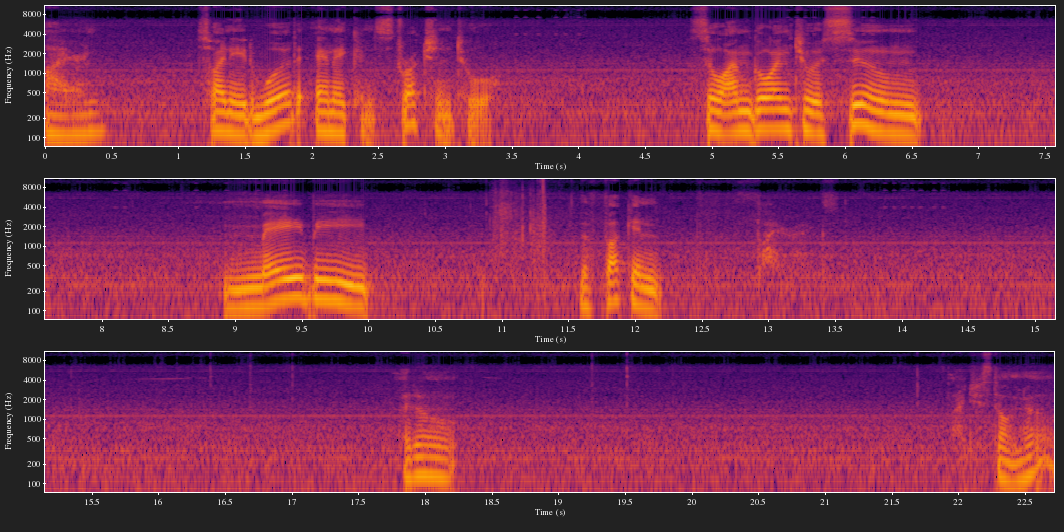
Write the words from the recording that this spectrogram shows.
iron. So I need wood and a construction tool. So I'm going to assume maybe the fucking fire axe. I don't... I just don't know.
